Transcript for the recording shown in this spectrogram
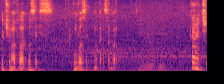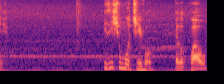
continua a falar com vocês. Com você, no caso, agora. Uhum. Garantir. Existe um motivo pelo qual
